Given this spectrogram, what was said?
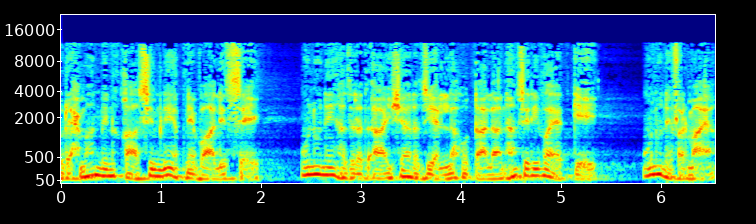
الرحمن بن قاسم نے اپنے والد سے، انہوں نے حضرت عائشہ رضی اللہ تعالیٰ عنہ سے روایت کی۔ انہوں نے فرمایا،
